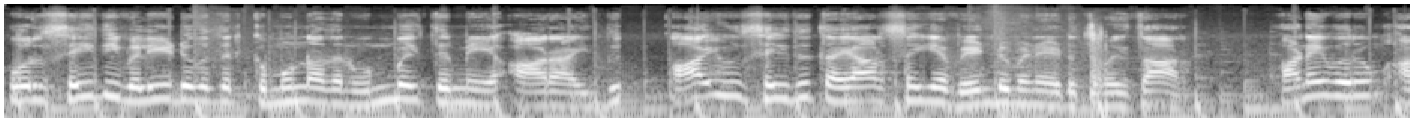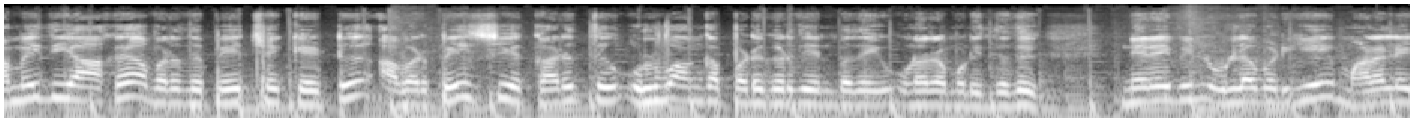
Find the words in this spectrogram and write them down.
ஒரு செய்தி வெளியிடுவதற்கு முன் அதன் உண்மை திறமையை ஆராய்ந்து ஆய்வு செய்து தயார் செய்ய வேண்டும் என எடுத்துரைத்தார். அனைவரும் அமைதியாக அவரது பேச்சை கேட்டு அவர் பேசிய கருத்து உள்வாங்கப்படுகிறது என்பதை உணர முடிந்தது. நிறைவில் உள்ளபடியே மழலை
